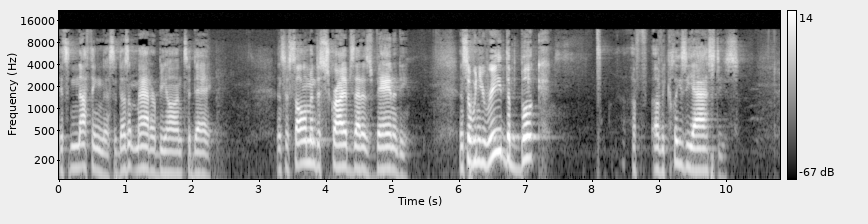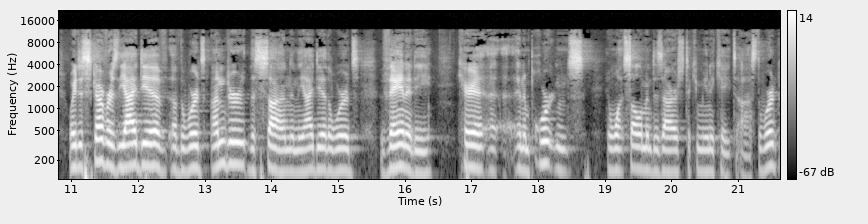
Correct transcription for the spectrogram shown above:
it's nothingness. It doesn't matter beyond today. And so Solomon describes that as vanity. And so when you read the book of, of Ecclesiastes, what he discovers is the idea of, of the words under the sun and the idea of the words vanity carry a, an importance in what Solomon desires to communicate to us. The word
